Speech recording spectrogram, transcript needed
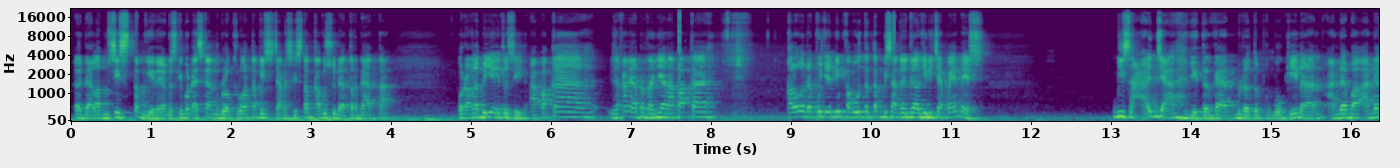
Eh, dalam sistem gitu ya. Meskipun SK belum keluar tapi secara sistem kamu sudah terdata. Kurang lebihnya itu sih. Apakah misalkan ada pertanyaan apakah kalau udah punya NIP kamu tetap bisa gagal jadi CPNS bisa aja gitu kan menutup kemungkinan. Ada ada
